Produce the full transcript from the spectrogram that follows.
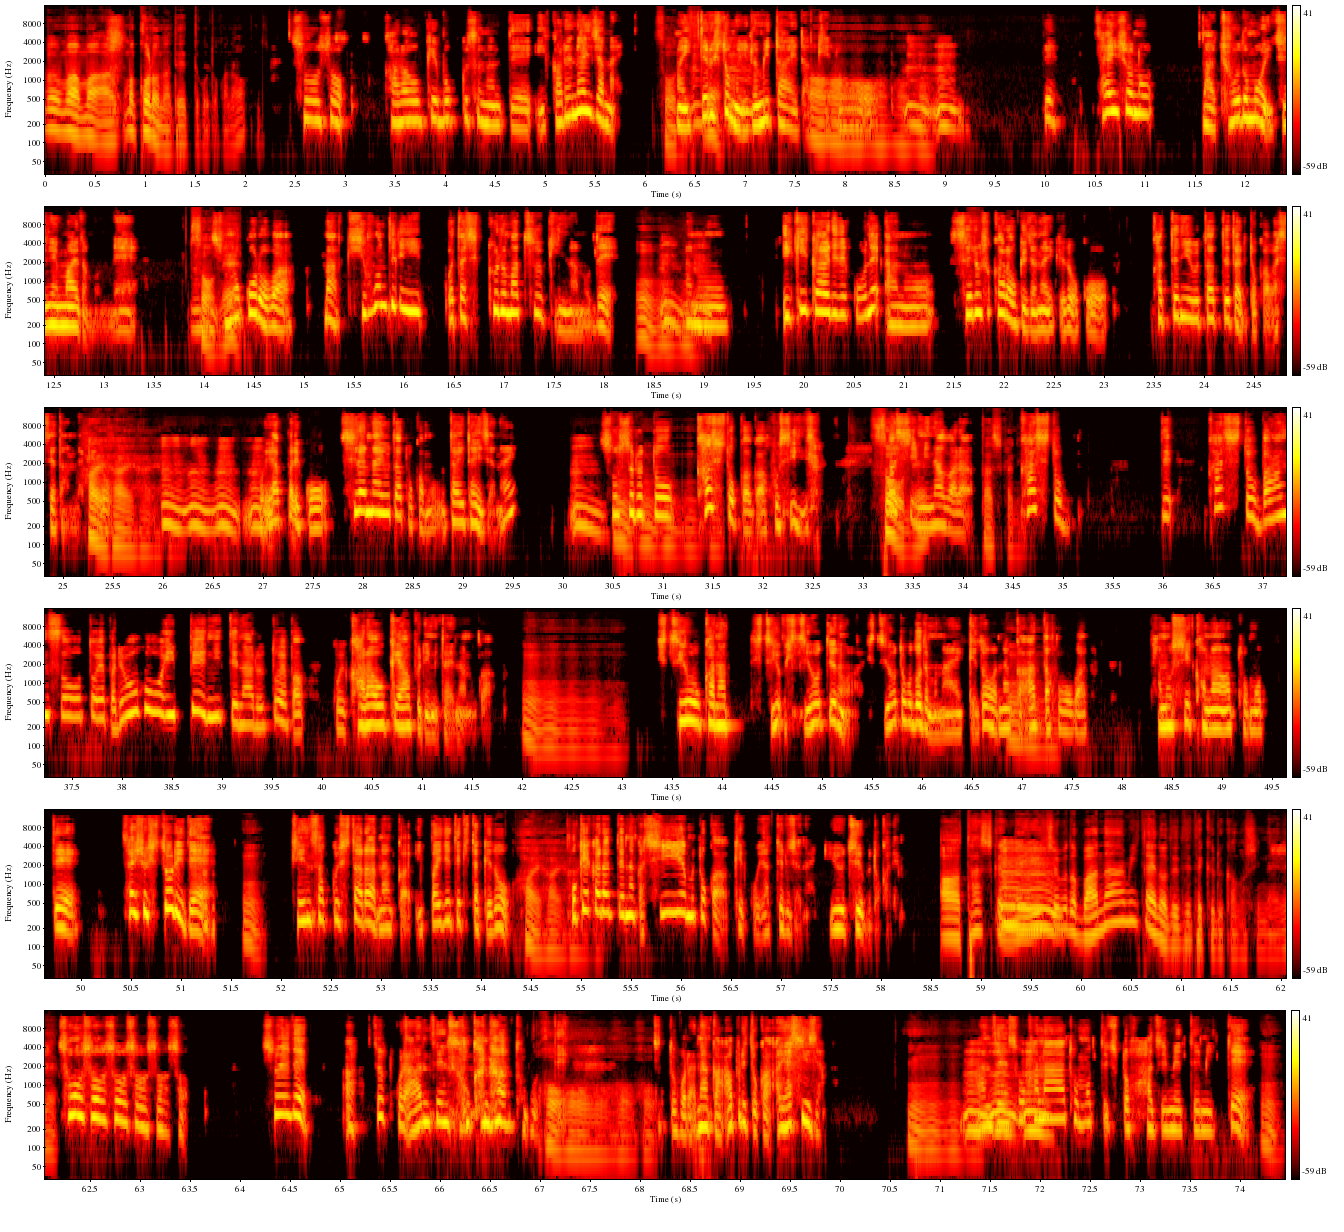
うんまあまあ、まあ、コロナでってことかな。そうそう。カラオケボックスなんて行かれないじゃない。まあそうです行ってる人もいるみたいだああけど、ああああうんうん。最初の、まあちょうどもう1年前だもんね。そうそのね頃は、まあ基本的に私車通勤なので、うんうんうんあの、行き帰りでこうね、あの、セルフカラオケじゃないけど、こう、勝手に歌ってたりとかはしてたんだけど、はいはいはい、うんうんうんうん。こうやっぱりこう、知らない歌とかも歌いたいじゃない、うん。そうすると歌詞とかが欲しいじゃん。歌詞見ねながら、確かに。歌詞と、で、歌詞と伴奏と、やっぱ両方いっぺんにってなると、やっぱこういうカラオケアプリみたいなのが必要かな、必要、必要っていうのは必要ってことでもないけど、なんかあった方が楽しいかなと思って、最初一人でうん。検索したらなんかいっぱい出てきたけど、はいはいはい。ポケカラってなんか CM とか結構やってるじゃない ?YouTube とかでも。ああ確かにね、うんうん YouTube のバナーみたいので出てくるかもしれないね。そうそうそうそうそうそう。それで、あ、ちょっとこれ安全そうかなと思って、ちょっとほらなんかアプリとか怪しいじゃん。う。うんうんうん安全そうかなと思ってちょっと始めてみて、うん。うん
